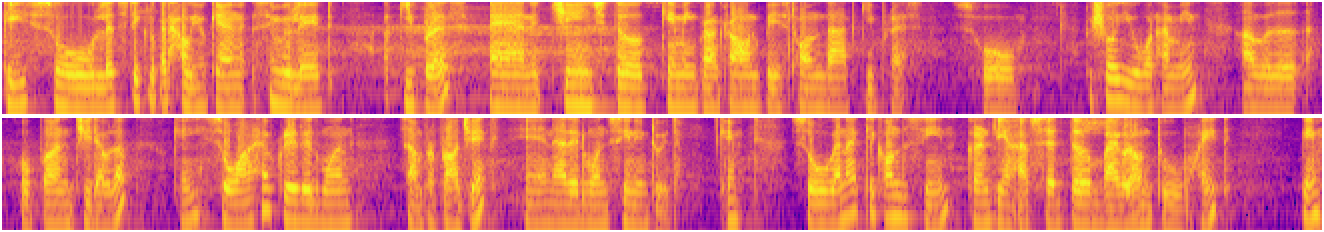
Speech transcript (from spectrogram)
Okay, so let's take a look at how you can simulate a key press and change the gaming background based on that key press. So to show you what I mean, I will open GDevelop. Okay, so I have created one sample project and added one scene into it. Okay, so when I click on the scene, currently I have set the background to white. Okay,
